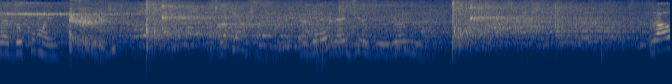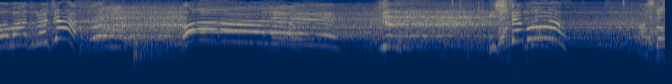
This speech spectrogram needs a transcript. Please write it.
ve dokunmayın. Çekiyor musun? Evet. Reci yazıyor görmüyor Bravo Bahadır Hoca. Oley! Yes! İşte bu. Adam-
